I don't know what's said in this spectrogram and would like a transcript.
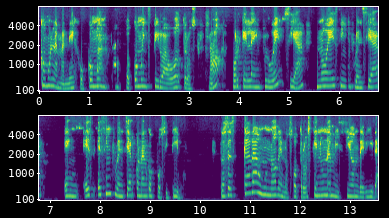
cómo la manejo, cómo impacto, cómo inspiro a otros, ¿no? Porque la influencia no es influenciar en, es, es influenciar con algo positivo. Entonces, cada uno de nosotros tiene una misión de vida.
